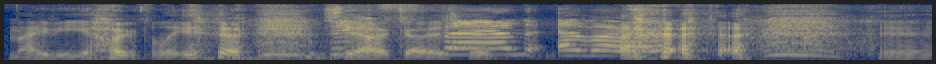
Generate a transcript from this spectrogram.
maybe, hopefully, see how it goes. fan ever. yeah,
